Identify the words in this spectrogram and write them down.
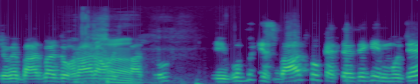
जो मैं बार बार दोहरा रहा हूँ हाँ। इस बात कि वो इस बात को कहते थे कि मुझे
